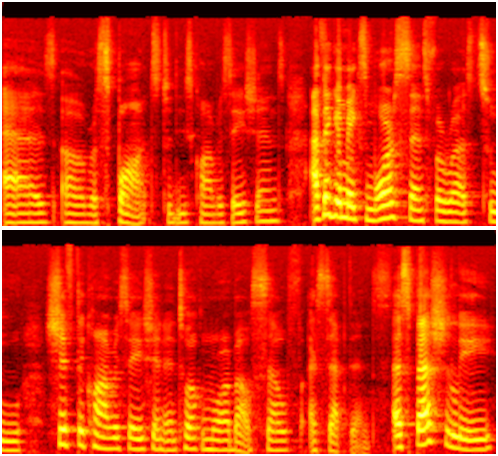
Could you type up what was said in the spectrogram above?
as a response to these conversations. I think it makes more sense for us to shift the conversation and talk more about self acceptance, especially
